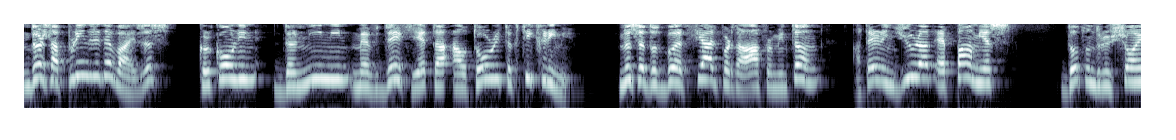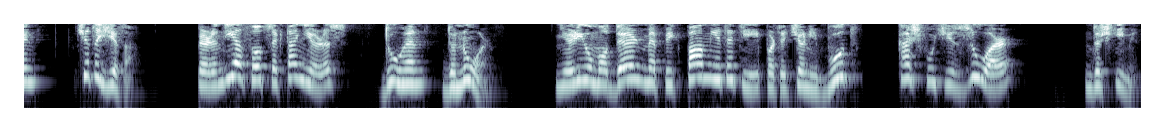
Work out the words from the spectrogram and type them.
Ndërsa prindërit e vajzës kërkonin dënimin me vdekje të autorit të këtij krimi. Nëse do të bëhet fjalë për të afërmin tënd, atëherë ngjyrat e pamjes do të ndryshojnë që të gjitha. Perëndia thotë se këta njerëz duhen dënuar. Njeriu modern me pikëpamjet e tij për të qenë i butë ka shfuqizuar ndëshkimin.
